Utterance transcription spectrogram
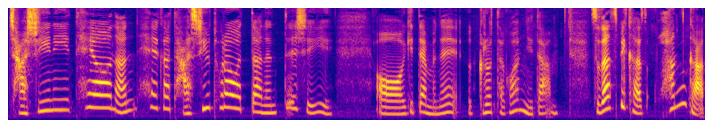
자신이 태어난 해가 다시 돌아왔다는 뜻이 어, 이기 때문에 그렇다고 합니다. So that's because 환갑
